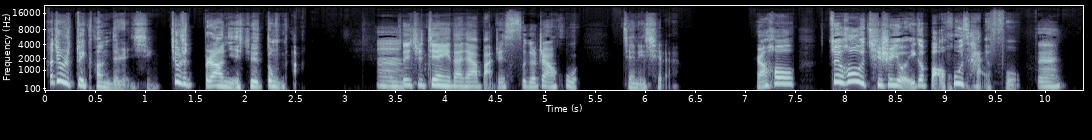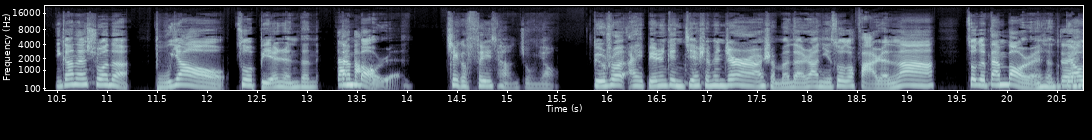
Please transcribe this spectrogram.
它就是对抗你的人性，就是不让你去动它。嗯，所以是建议大家把这四个账户建立起来。然后最后其实有一个保护财富，对你刚才说的。不要做别人的担保人，这个非常重要。比如说，哎，别人给你借身份证啊什么的，让你做个法人啦，做个担保人，不要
